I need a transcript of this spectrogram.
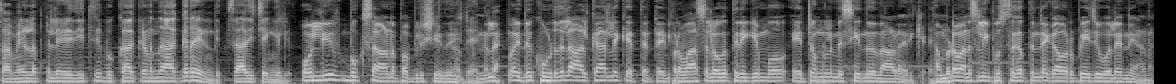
സമയമുള്ളപ്പോൾ എഴുതിയിട്ട് ബുക്ക് ബുക്കാക്കണം എന്ന് ആഗ്രഹമുണ്ട് സാധിച്ചെങ്കിൽ. ഒലീവ് ബുക്സ് ആണ് പബ്ലിഷ് ചെയ്തിരിക്കുന്നത് ഇത് കൂടുതൽ ആൾക്കാരിലേക്ക് എത്തട്ടെ. പ്രവാസ ലോകത്തിരിക്കുമ്പോൾ ഏറ്റവും കൂടുതൽ മിസ് ചെയ്യുന്നത് നാടായിരിക്കും നമ്മുടെ മനസ്സിൽ ഈ പുസ്തകത്തിന്റെ കവർ പേജ് പോലെ തന്നെയാണ്.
